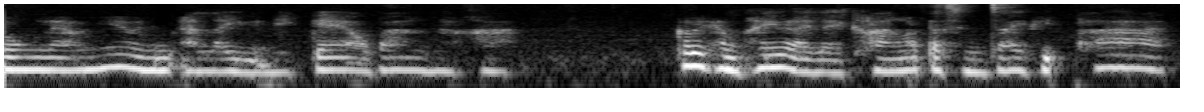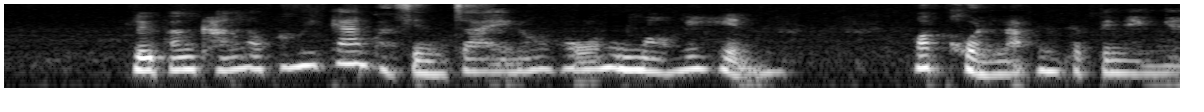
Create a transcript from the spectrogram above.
ลงแล้วเนี่ยมันมีอะไรอยู่ในแก้วบ้างนะคะ ก็เลยทำให้หลาย ๆ ครั้งเราตัดสินใจผิดพลาด หรือบางครั้งเราก็ไม่กล้าตัดสินใจเนาะเพราะว่ามันมองไม่เห็นว่าผลลัพธ์มันจะเป็นยังไง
